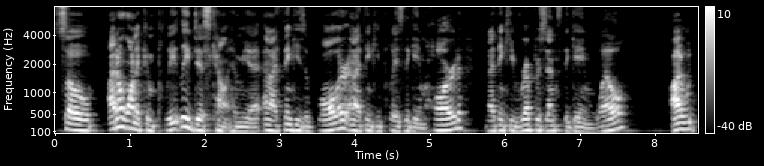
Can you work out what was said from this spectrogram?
So I don't want to completely discount him yet, and I think he's a baller, and I think he plays the game hard, and I think he represents the game well. I would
